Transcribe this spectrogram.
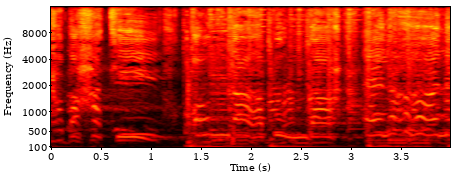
kabahati onda bunda el alemde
